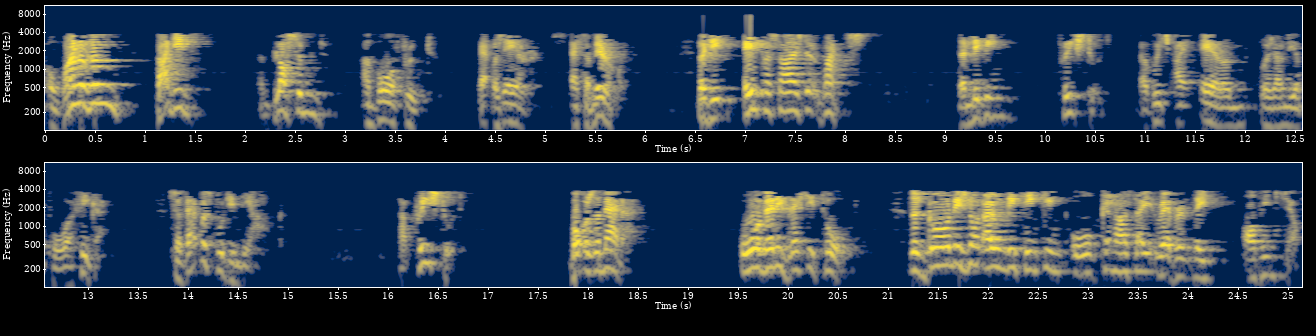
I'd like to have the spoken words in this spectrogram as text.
and one of them budded and blossomed and bore fruit. That was Aaron's. That's a miracle. But it emphasized at once the living priesthood, of which Aaron was only a poor figure. So that was put in the ark. A priesthood. What was the manna? Oh, a very blessed thought. That God is not only thinking, or can I say it reverently, of himself.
